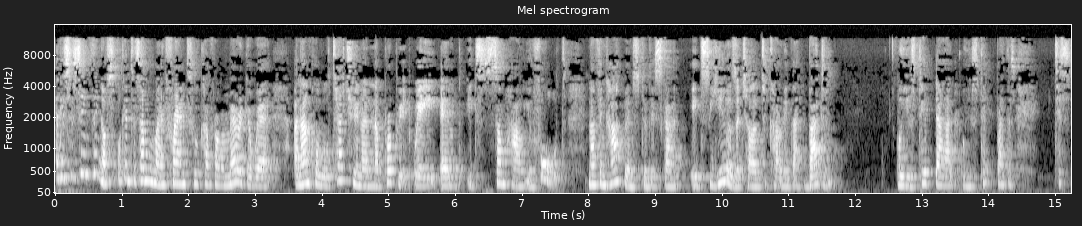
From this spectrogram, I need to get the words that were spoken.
And it's the same thing. I've spoken to some of my friends who come from America where an uncle will touch you in an appropriate way and it's somehow your fault. Nothing happens to this guy. It's you as a child to carry that burden. Or your stepdad or your stepbrothers. Just,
